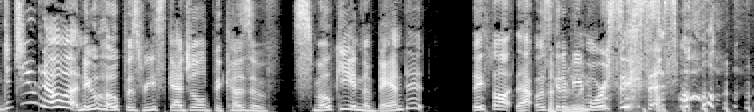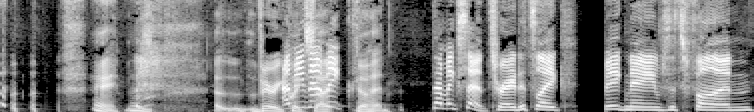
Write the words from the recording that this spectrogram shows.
did you know a new hope was rescheduled because of smokey and the bandit they thought that was going to Really? be more successful Hey, that is a very I mean, that side. makes- Go ahead. that makes sense, right? It's like big names, it's fun,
